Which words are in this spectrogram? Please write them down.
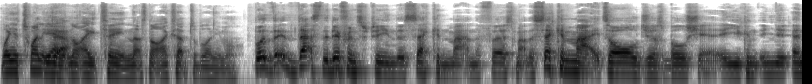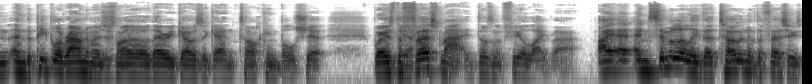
When you're 28, Yeah. not 18, that's not acceptable anymore. But th- that's the difference between the second Matt and the first Matt. The second Matt, it's all just bullshit. You can and, you- and, and the people around him are just like, oh, there he goes again, talking bullshit. Whereas the first Matt, it doesn't feel like that. I and similarly, the tone of the first series,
